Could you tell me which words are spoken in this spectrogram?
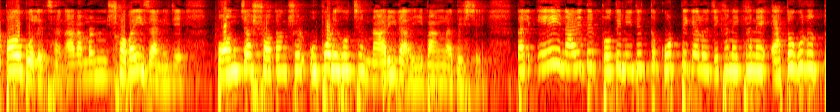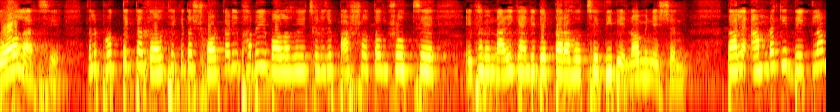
আপাও বলেছেন, আর আমরা সবাই জানি যে পঞ্চাশ শতাংশের উপরে হচ্ছে নারীরা এই বাংলাদেশে। তাহলে এই নারীদের প্রতিনিধিত্ব করতে গেল যেখানে এখানে এতগুলো দল আছে, তাহলে প্রত্যেকটা দল থেকে তো সরকারিভাবেই বলা হয়েছিল যে পাঁচ শতাংশ হচ্ছে এখানে নারী ক্যান্ডিডেট তারা হচ্ছে দিবে নমিনেশন তাহলে আমরা কি দেখলাম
